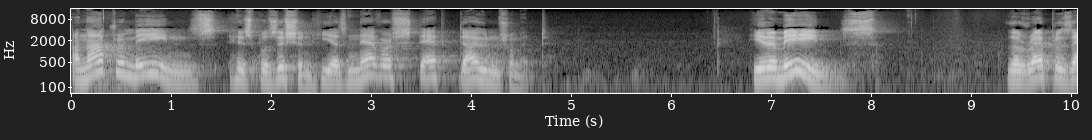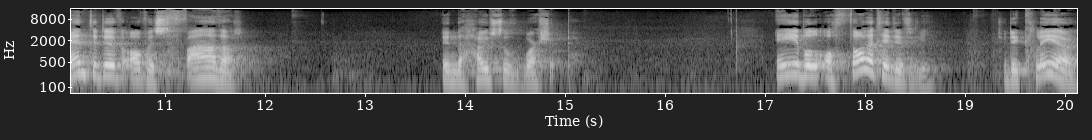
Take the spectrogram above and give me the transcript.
And that remains his position. He has never stepped down from it. He remains the representative of his Father in the house of worship, able authoritatively to declare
